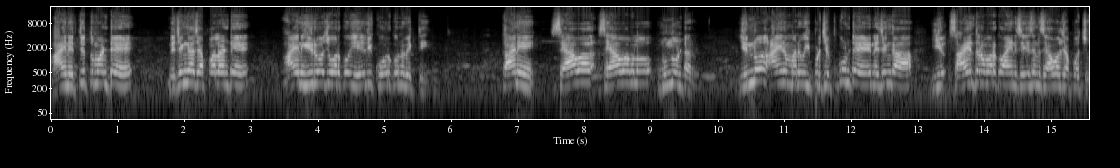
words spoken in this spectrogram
ఆయన ఎత్తిత్వం అంటే నిజంగా చెప్పాలంటే ఆయన ఈ రోజు వరకు ఏది కోరుకున్న వ్యక్తి. కానీ సేవ సేవలో ముందు ఉంటారు ఎన్నో ఆయన మనం ఇప్పుడు చెప్పుకుంటే నిజంగా ఈ సాయంత్రం వరకు ఆయన చేసిన సేవలు చెప్పొచ్చు.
